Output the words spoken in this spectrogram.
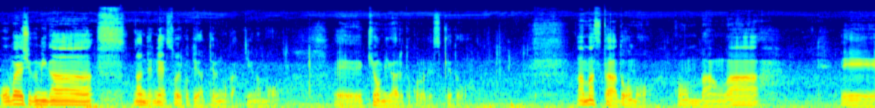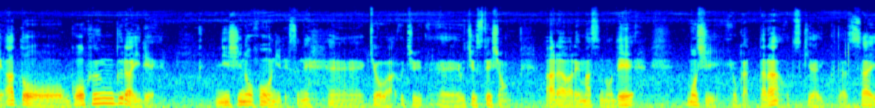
大林組がなんでねそういうことやってるのかっていうのも、えー、興味があるところですけど。あマスターどうもこんばんは、えー、あと5分ぐらいで西の方にですね、えー、今日は宇宙,、えー、宇宙ステーション現れますのでもしよかったらお付き合いください。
